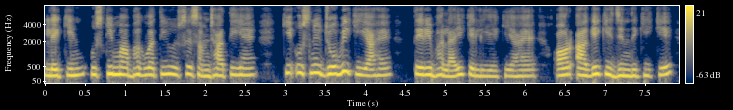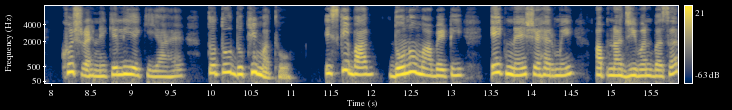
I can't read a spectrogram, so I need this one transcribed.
लेकिन उसकी माँ भगवती उसे समझाती है कि उसने जो भी किया है, तेरी भलाई के लिए किया है और आगे की ज़िंदगी के खुश रहने के लिए किया है तो तू दुखी मत हो। इसके बाद दोनों माँ बेटी एक नए शहर में अपना जीवन बसर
